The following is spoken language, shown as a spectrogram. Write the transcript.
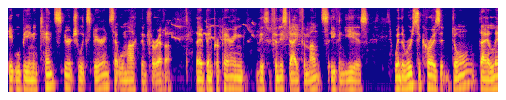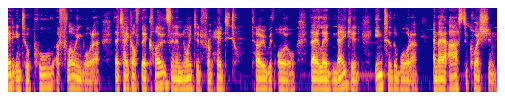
It will be an intense spiritual experience that will mark them forever. They have been preparing this for this day for months, even years. When the rooster crows at dawn, they are led into a pool of flowing water. They take off their clothes and anointed from head to toe with oil. They are led naked into the water and they are asked a question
